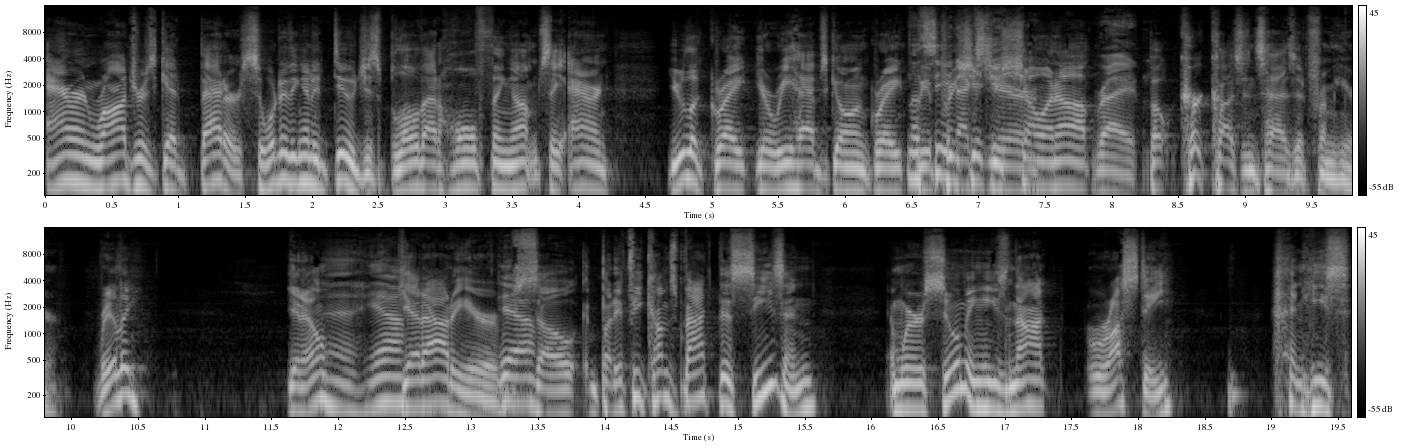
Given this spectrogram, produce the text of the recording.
Aaron Rodgers get better. So what are they going to do? Just blow that whole thing up and say, Aaron, you look great. Your rehab's going great. Let's we see you appreciate you, showing up. Right. But Kirk Cousins has it from here. Really? You know? Uh, yeah. Get out of here. Yeah. So, but if he comes back this season, and we're assuming he's not rusty, and he's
